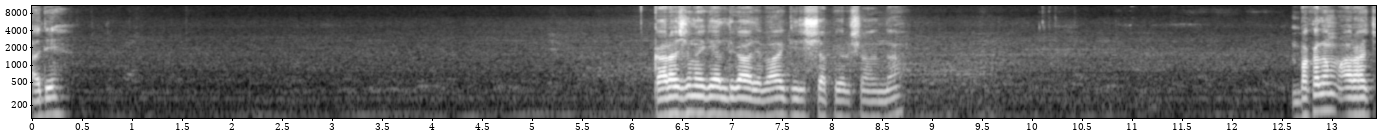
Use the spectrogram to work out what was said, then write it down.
Hadi. Garajına geldi galiba. Giriş yapıyor şu anda. Bakalım araç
